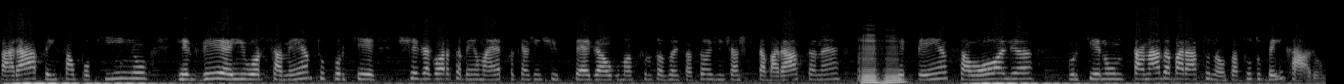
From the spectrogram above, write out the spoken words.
parar, pensar um pouquinho rever aí o orçamento, porque chega agora também uma época que a gente pega algumas frutas da estação, a gente acha que está barata, né? Uhum. Repensa, olha, porque não está nada barato não, está tudo bem caro.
